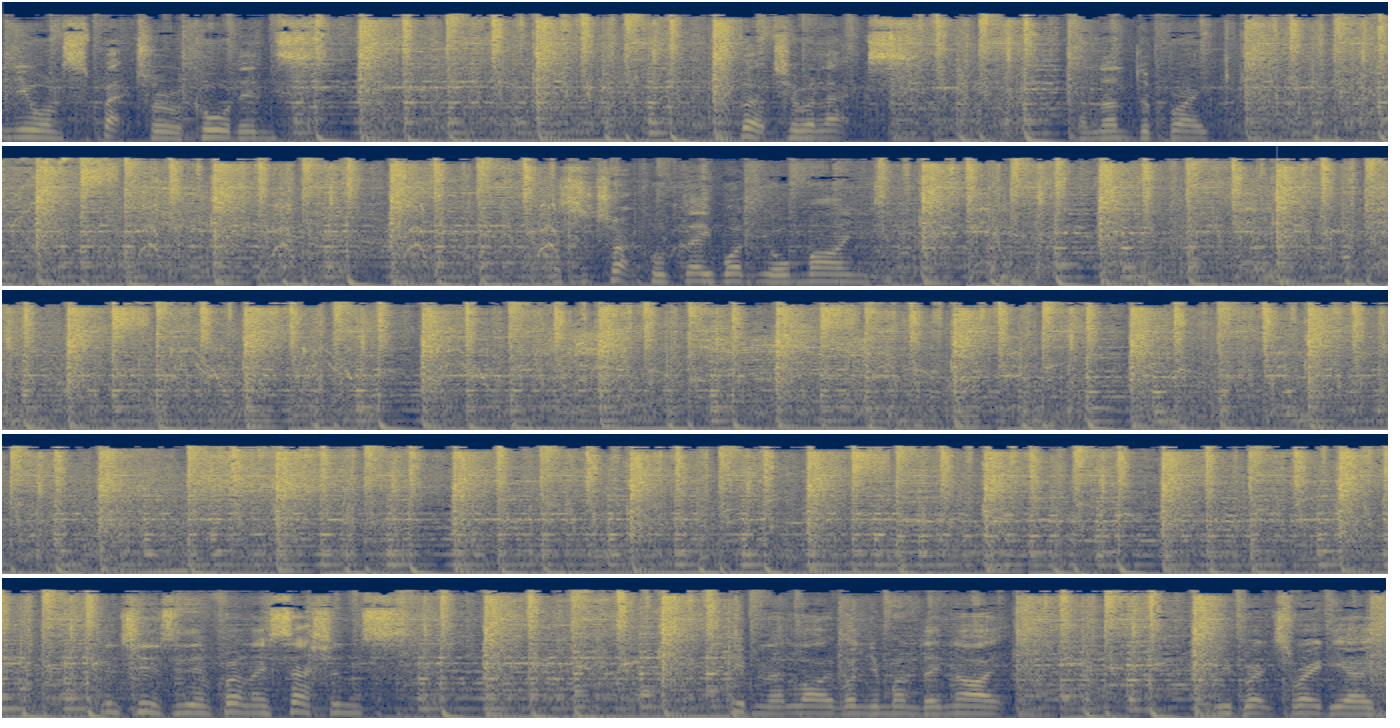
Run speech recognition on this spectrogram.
Brand new on Spectra Recordings. Virtual X and Underbreak. It's a track called They Want Your Mind. In tune to the Inferno sessions. Keeping it live on your Monday night. Nubreaks Radio.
